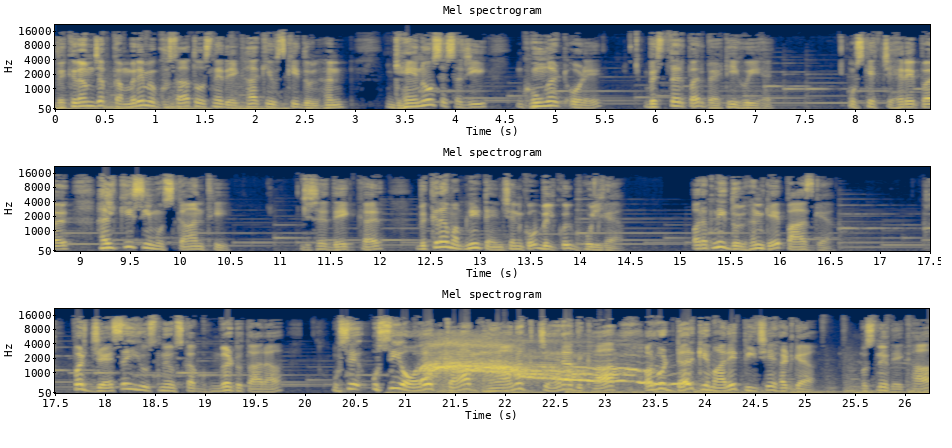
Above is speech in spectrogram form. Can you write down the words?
विक्रम जब कमरे में घुसा तो उसने देखा कि उसकी दुल्हन घेनों से सजी घूंघट ओढ़े बिस्तर पर बैठी हुई है। उसके चेहरे पर हल्की सी मुस्कान थी। जिसे देखकर विक्रम अपनी टेंशन को बिल्कुल भूल गया और अपनी दुल्हन के पास गया। पर जैसे ही उसने उसका घूंघट उतारा, उसे उसी औरत का भयानक चेहरा दिखा और वो डर के मारे पीछे हट गया। उसने देखा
